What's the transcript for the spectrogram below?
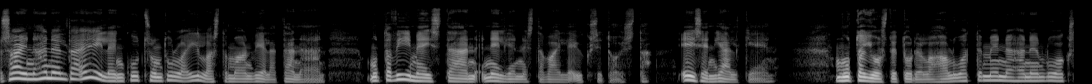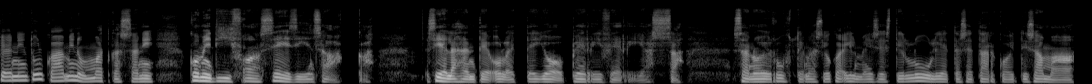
Sain häneltä eilen kutsun tulla illastamaan vielä tänään, mutta viimeistään neljännestä vaille yksitoista, ei sen jälkeen. Mutta jos te todella haluatte mennä hänen luokseen, niin tulkaa minun matkassani Comédie Françaisiin saakka. Siellähän te olette jo periferiassa, sanoi ruhtinas, joka ilmeisesti luuli, että se tarkoitti samaa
